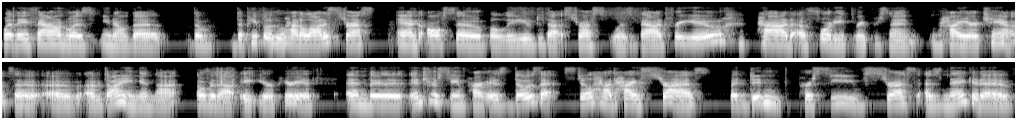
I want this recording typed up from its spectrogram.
What they found was you know the the the people who had a lot of stress and also believed that stress was bad for you had a 43% higher chance of, of, of dying in that over that eight year period. And the interesting part is those that still had high stress but didn't perceive stress as negative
